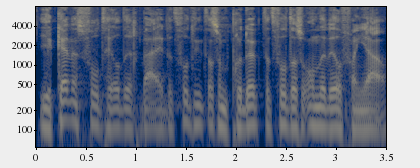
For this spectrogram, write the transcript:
je kennis voelt heel dichtbij. Dat voelt niet als een product, dat voelt als onderdeel van jou.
